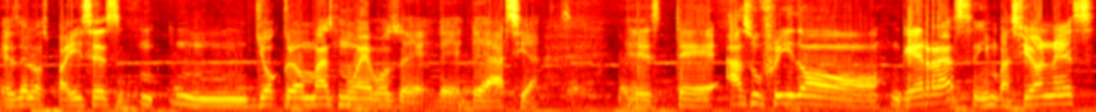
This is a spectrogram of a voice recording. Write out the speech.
es de los países, mm, yo creo, más nuevos de, de- Asia. Este, ha sufrido guerras, invasiones,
